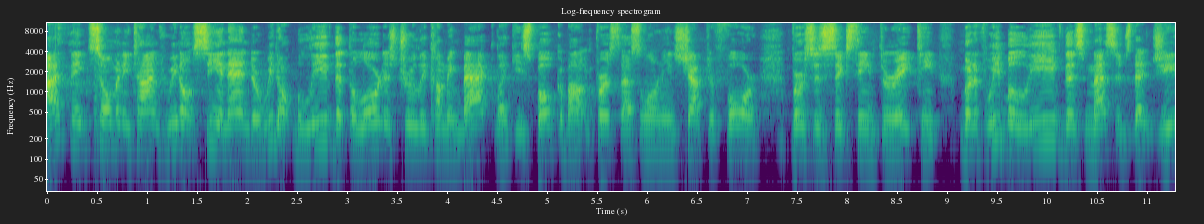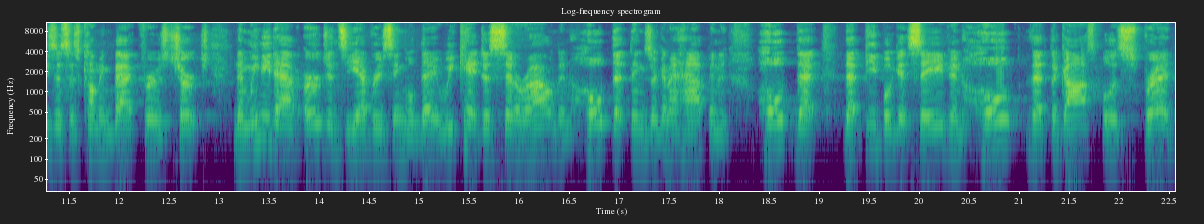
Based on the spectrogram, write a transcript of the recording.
I think so many times we don't see an end or we don't believe that the Lord is truly coming back like he spoke about in 1 Thessalonians chapter 4 verses 16 through 18. But if we believe this message that Jesus is coming back for his church, then we need to have urgency every single day. We can't just sit around and hope that things are going to happen and hope that that people get saved and hope that the gospel is spread.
